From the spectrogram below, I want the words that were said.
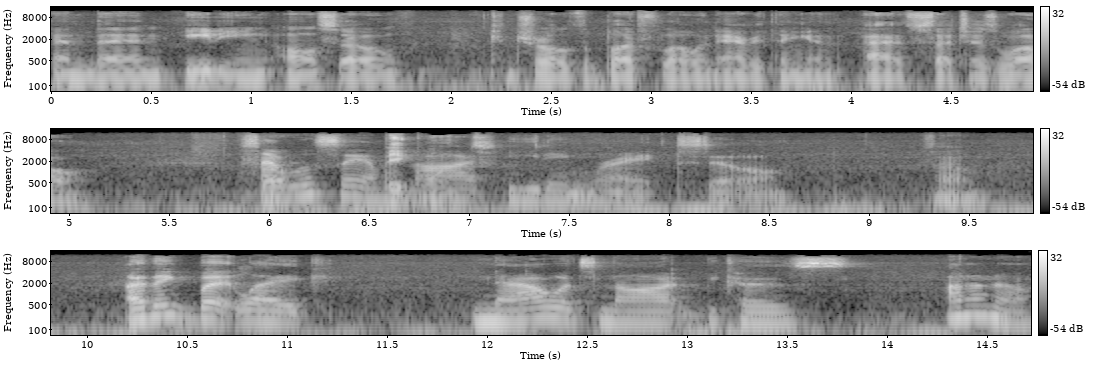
and then eating also controls the blood flow and everything and as such as well. So, I will say I'm not ones. eating right still. so I think, but like now it's not because I don't know.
